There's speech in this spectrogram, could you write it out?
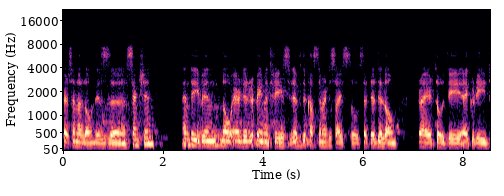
personal loan is uh, sanctioned, and even no early repayment fees if the customer decides to settle the loan prior to the agreed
